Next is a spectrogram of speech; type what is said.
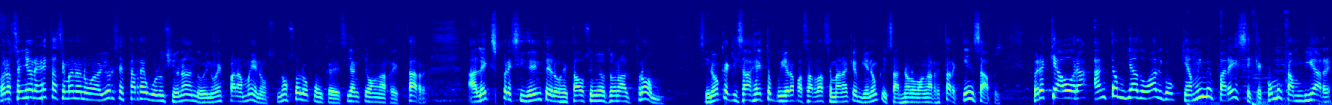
Bueno, señores, esta semana Nueva York se está revolucionando y no es para menos, no solo con que decían que iban a arrestar al expresidente de los Estados Unidos, Donald Trump, sino que quizás esto pudiera pasar la semana que viene o quizás no lo van a arrestar, quién sabe. Pero es que ahora han cambiado algo que a mí me parece que cómo cambiar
